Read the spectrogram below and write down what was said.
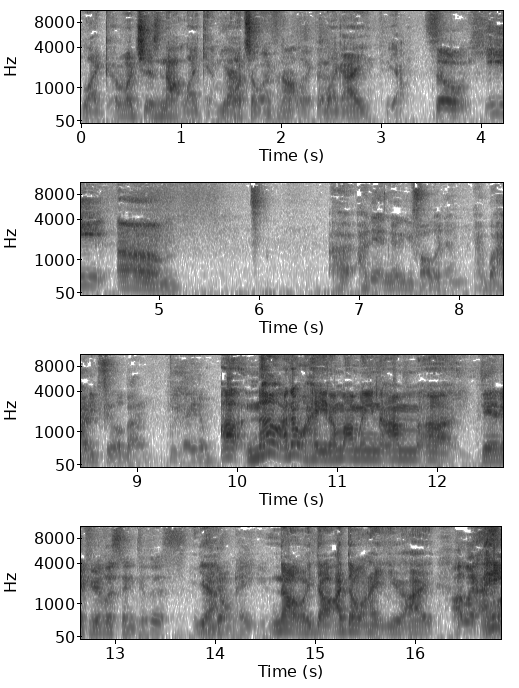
like which is not like him Hmm. Yeah, whatsoever. he's not like that. Like I, yeah. So he, um, I, I didn't know you followed him. How, how do you feel about him? Do you hate him, Uh, no, I don't hate him. I mean, I'm. Uh, Dan? If you're listening to this, Yeah. don't hate you. no, he don't, I don't hate you. I. I like a He,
